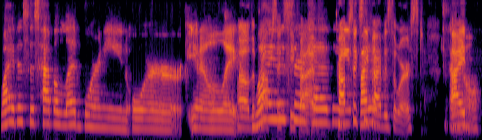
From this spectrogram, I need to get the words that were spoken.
why does this have a lead warning? Or you know, like, Oh, the why Prop is there 65. heavy- Prop why- 65 is the worst. I I- know.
